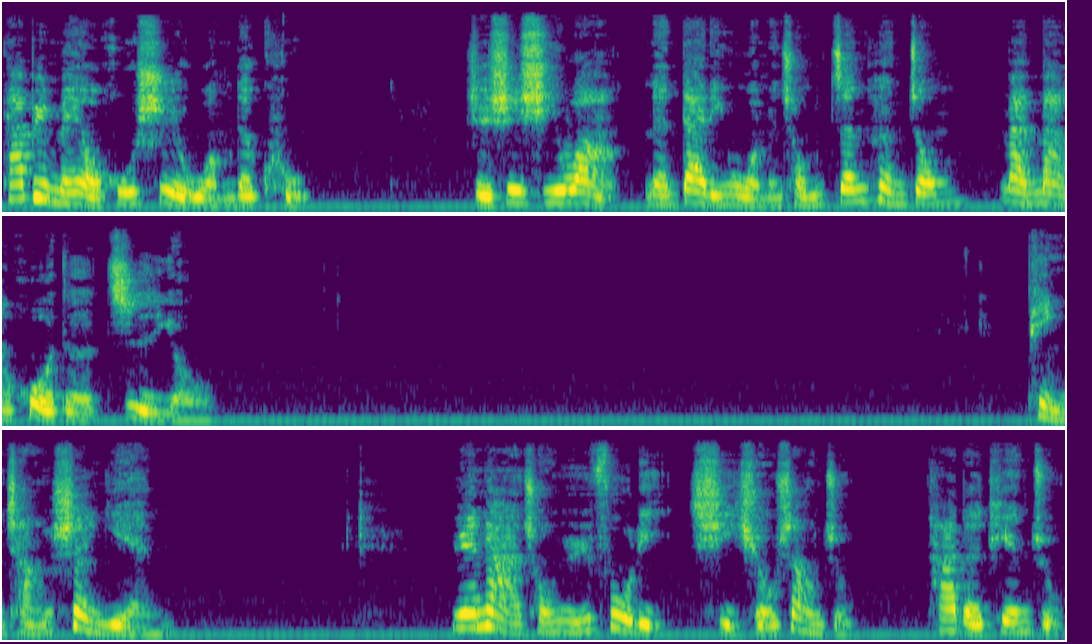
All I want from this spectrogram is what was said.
他并没有忽视我们的苦，只是希望能带领我们从憎恨中慢慢获得自由。品尝圣言，约纳从鱼腹里祈求上主，他的天主。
